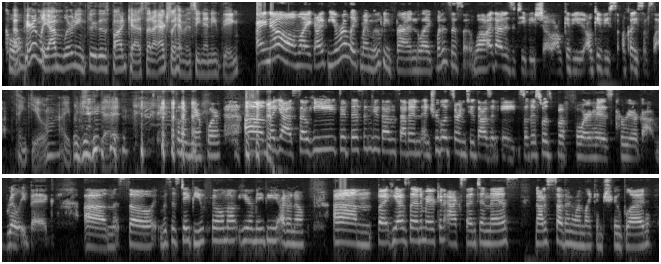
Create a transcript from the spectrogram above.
Cool. Apparently, I'm learning through this podcast that I actually haven't seen anything. I know. I'm like, I, you were like my movie friend. Like, what is this? Well, I, that is a TV show. I'll give you. I'll give you. I'll cut you some slack. Thank you. I appreciate that. That's what I'm here for. Um, but yeah, so he did this in 2007, and True Blood started in 2008. So this was before his career got really big. Um, so it was his debut film out here, maybe I don't know. Um, but he has an American accent in this, not a Southern one like in True Blood.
